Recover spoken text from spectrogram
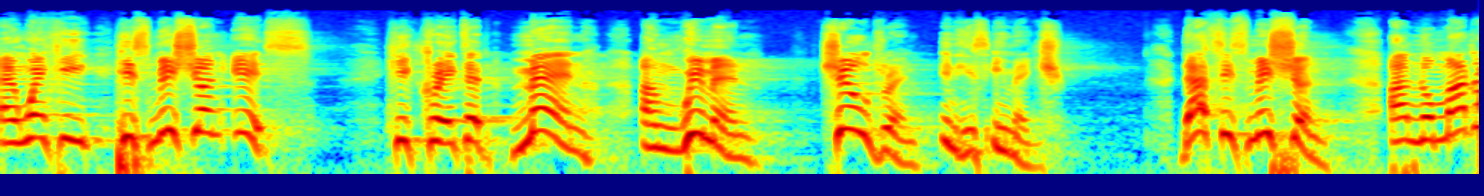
And when he his mission is he created men and women, children in his image. That's his mission. And no matter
